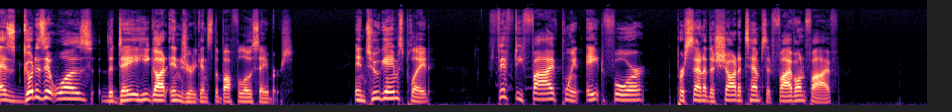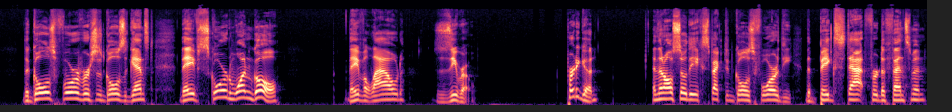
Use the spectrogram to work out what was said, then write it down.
as good as it was the day he got injured against the Buffalo Sabres. In two games played, 55.84% of the shot attempts at 5 on 5. The goals for versus goals against, they've scored one goal, they've allowed zero. Pretty good. And then also the expected goals for, the, the big stat for defensemen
